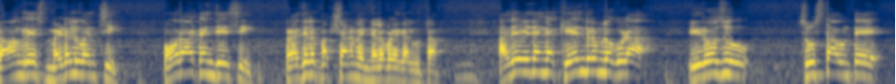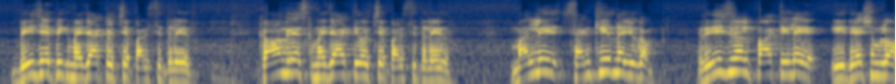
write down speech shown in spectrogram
కాంగ్రెస్ మెడలు వంచి పోరాటం చేసి ప్రజల పక్షాన మేము నిలబడగలుగుతాం. అదేవిధంగా కేంద్రంలో కూడా ఈరోజు చూస్తూ ఉంటే బీజేపీకి మెజార్టీ వచ్చే పరిస్థితి లేదు. కాంగ్రెస్కి మెజార్టీ వచ్చే పరిస్థితి లేదు. మళ్ళీ సంకీర్ణ యుగం రీజనల్ పార్టీలే ఈ దేశంలో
